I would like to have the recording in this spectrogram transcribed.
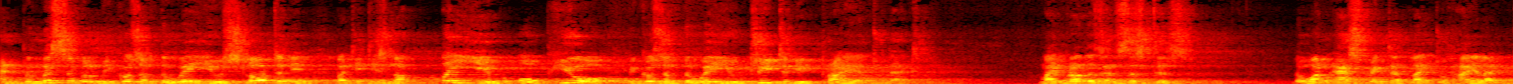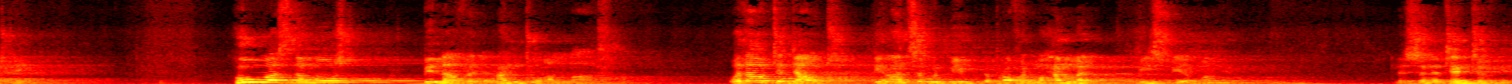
and permissible because of the way you slaughtered it, but it is not tayyib or pure because of the way you treated it prior to that. My brothers and sisters, the one aspect I'd like to highlight today. Who was the most beloved unto Allah? Without a doubt, the answer would be the Prophet Muhammad, peace be upon him. Listen attentively.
